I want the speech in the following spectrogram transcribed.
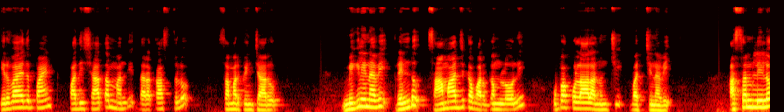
ఇరవై ఐదు పాయింట్ పది శాతం మంది దరఖాస్తులు సమర్పించారు. మిగిలినవి రెండు సామాజిక వర్గంలోని ఉపకులాల నుంచి వచ్చినవి. అసెంబ్లీలో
